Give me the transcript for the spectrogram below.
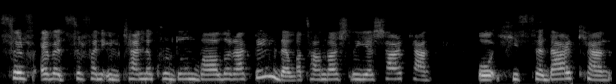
Sırf evet sırf hani ülkenle kurduğun bağ olarak değil de vatandaşlığı yaşarken o hissederken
